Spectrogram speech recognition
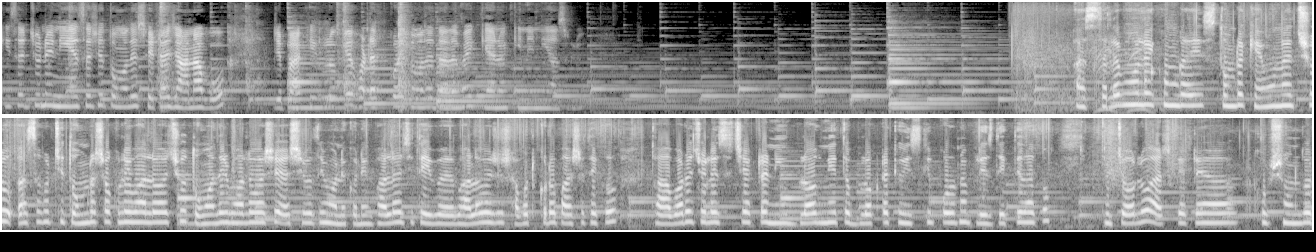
কিসের জন্য নিয়ে এসেছে তোমাদের সেটা জানাব যে পাখিগুলোকে হঠাৎ করে তোমাদের দাদাভাই কেন কিনে নিয়ে আসলো। আসসালামু আলাইকুম গাইস তোমরা কেমন আছো? আশা করছি তোমরা সকলে ভালো আছো। তোমাদের ভালোবাসে আশীর্বাদে অনেক অনেক ভালো আছি। তো এইভাবে ভালোবাসে সাপোর্ট করো পাশে থেকো। তো আবারও চলে এসেছি একটা নিউ ব্লগ নিয়ে। তো ব্লগটা কেউ স্কিপ করো না প্লিজ দেখতে থাকো। তো চলো আজকে একটা খুব সুন্দর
